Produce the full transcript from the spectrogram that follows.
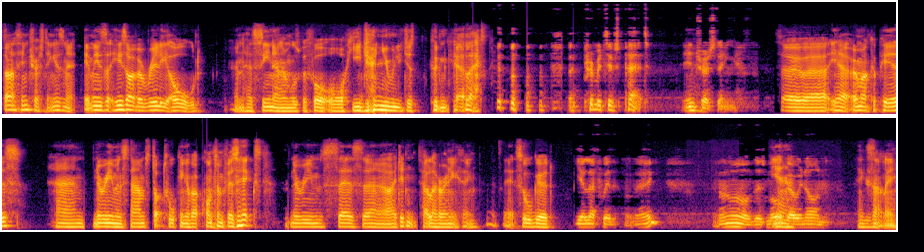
that's interesting, isn't it? It means that he's either really old and has seen animals before, or he genuinely just couldn't care less. A primitive's pet. Interesting. So uh, yeah, Omoc appears, and Narim and Sam stop talking about quantum physics. Narim says, uh, "I didn't tell her anything. It's, it's all good." You're left with, okay? Oh, there's more Yeah. going on. Exactly.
